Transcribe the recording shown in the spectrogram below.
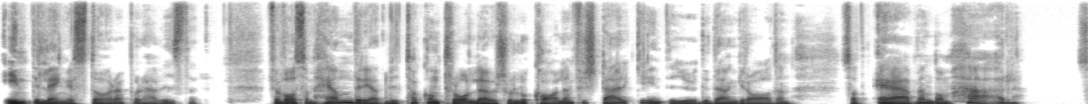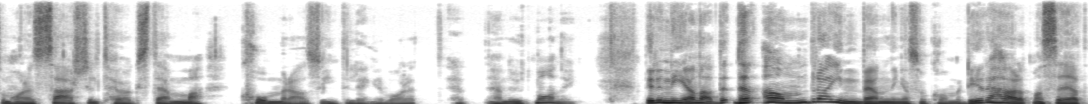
inte längre störa på det här viset. För vad som händer är att vi tar kontroll över så lokalen förstärker inte ljud i den graden så att även de här som har en särskilt hög stämma kommer alltså inte längre vara ett, ett, en utmaning. Det är den ena. Den andra invändningen som kommer, det är det här att man säger att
